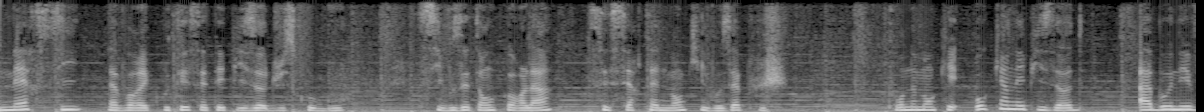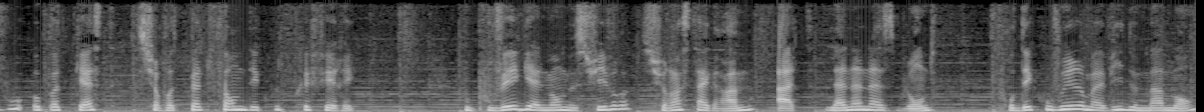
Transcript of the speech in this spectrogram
Merci d'avoir écouté cet épisode jusqu'au bout. Si vous êtes encore là, c'est certainement qu'il vous a plu. Pour ne manquer aucun épisode, abonnez-vous au podcast sur votre plateforme d'écoute préférée. Vous pouvez également me suivre sur Instagram, at l'ananasblonde pour découvrir ma vie de maman,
